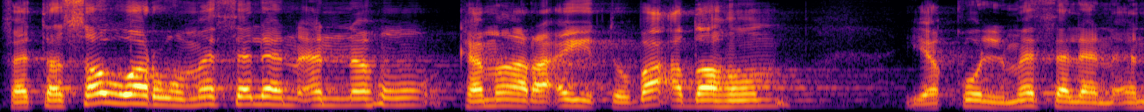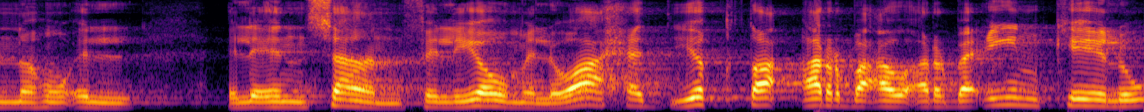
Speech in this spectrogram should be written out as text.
فتصوروا مثلا أنه كما رأيت بعضهم يقول مثلا أنه الإنسان في اليوم الواحد يقطع 44 كيلو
